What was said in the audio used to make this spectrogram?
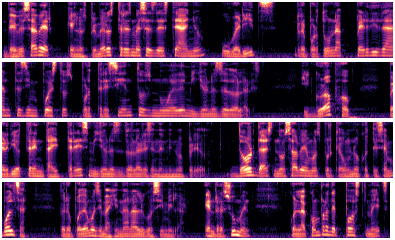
Debes saber que en los primeros tres meses de este año, Uber Eats reportó una pérdida antes de impuestos por 309 millones de dólares, y Grubhub perdió 33 millones de dólares en el mismo periodo. DoorDash no sabemos porque aún no cotiza en bolsa, pero podemos imaginar algo similar. En resumen, con la compra de Postmates,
